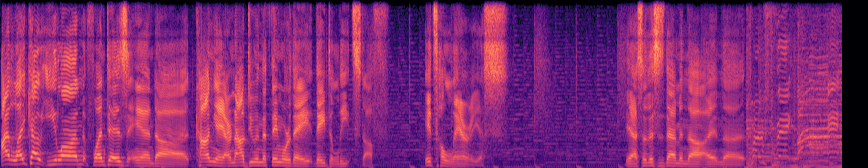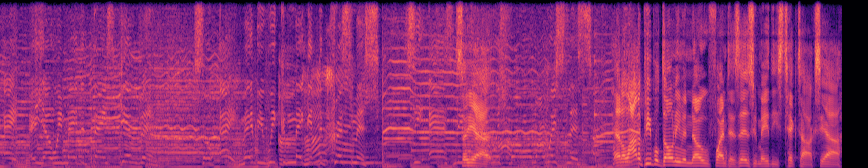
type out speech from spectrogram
I like how Elon Fuentes and uh, Kanye are now doing the thing where they they delete stuff. It's hilarious. Yeah, so this is them in the in the. Perfect. Hey, hey, hey, yo, we made the Thanksgiving. So hey, maybe we can make it to Christmas. She asked me so yeah. And a lot of people don't even know who Fuentes is who made these TikToks. Yeah.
